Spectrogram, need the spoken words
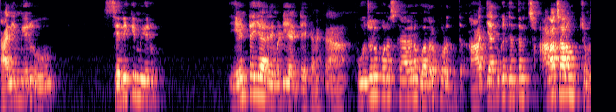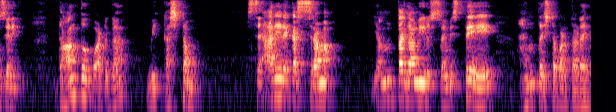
కానీ మీరు శనికి మీరు ఏంటయ్యా రెమెడీ అంటే కనుక పూజలు పునస్కారాలు వదలకూడదు. ఆధ్యాత్మిక చింతన చాలా చాలా ముఖ్యం శనికి. దాంతోపాటుగా మీ కష్టం శారీరక శ్రమ ఎంతగా మీరు శ్రమిస్తే అంత ఇష్టపడతాడు ఆయన.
